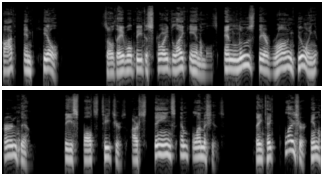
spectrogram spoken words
caught and killed. So they will be destroyed like animals and lose their wrongdoing earned them. These false teachers are stains and blemishes. They take pleasure in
